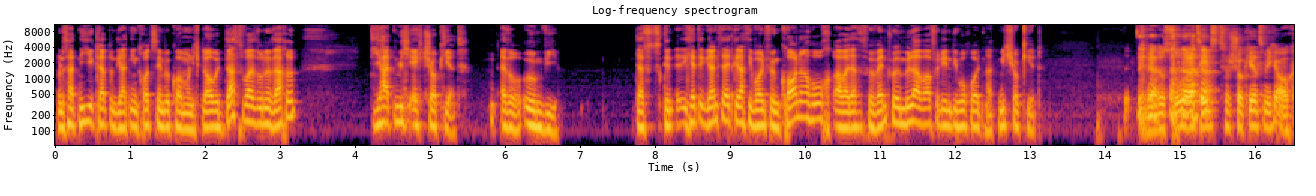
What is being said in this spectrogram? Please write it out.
Und es hat nicht geklappt und die hatten ihn trotzdem bekommen. Und ich glaube, das war so eine Sache, die hat mich echt schockiert. Also irgendwie. Das, ich hätte die ganze Zeit gedacht, die wollen für einen Corner hoch, aber dass es für Ventrell Miller war, für den die hoch wollten, hat mich schockiert. Wenn du es so erzählst, schockiert es mich auch.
